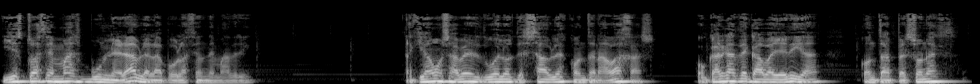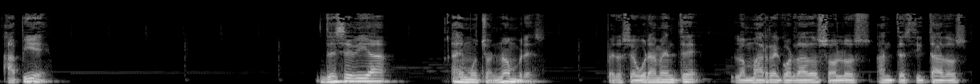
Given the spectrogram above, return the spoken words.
y esto hace más vulnerable a la población de Madrid. Aquí vamos a ver duelos de sables contra navajas o cargas de caballería contra personas a pie. De ese día hay muchos nombres, pero seguramente los más recordados son los antes citados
